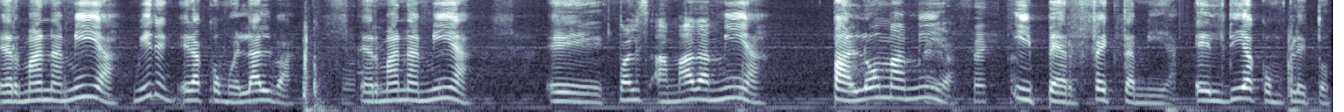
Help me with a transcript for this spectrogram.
Hermana mía, miren, era como el alba. Hermana mía, eh, ¿cuál es? Amada mía, paloma mía y perfecta mía, el día completo.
